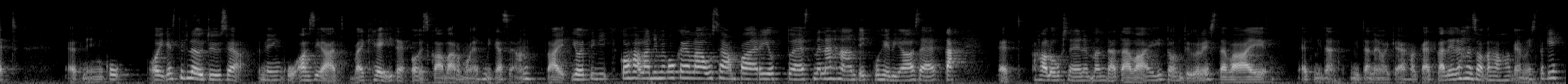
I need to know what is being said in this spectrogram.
että että niin kuin oikeasti löytyy se niin kuin asia, että vaikka he itse olisikaan varmoja, että mikä se on. Tai joidenkin kohdalla niin me kokeillaan useampaa eri juttua ja sitten me nähdään pikkuhiljaa se, että, että haluuks ne enemmän tätä vai ton tyylistä vai että mitä, mitä ne oikein hakee. Et välillähän se on vähän hakemistakin,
